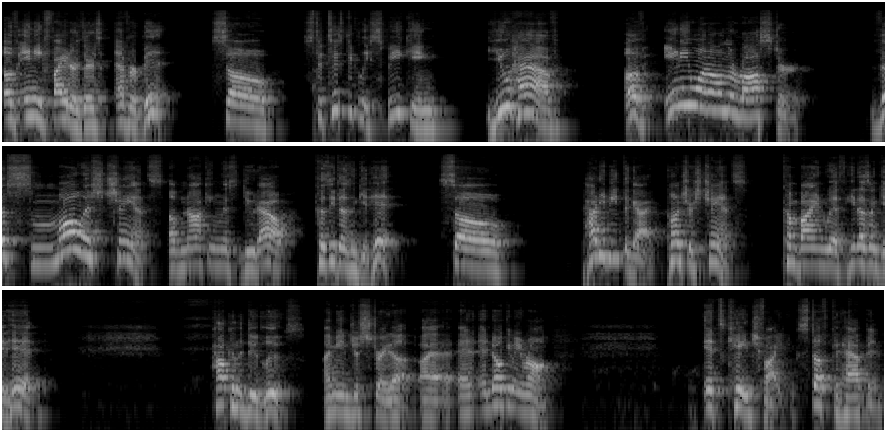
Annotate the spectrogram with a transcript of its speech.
of any fighter there's ever been. So, statistically speaking, you have of anyone on the roster the smallest chance of knocking this dude out because he doesn't get hit. So, how do you beat the guy? Puncher's chance combined with he doesn't get hit. How can the dude lose? I mean, just straight up. I, and, and don't get me wrong, it's cage fighting. Stuff could happen.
